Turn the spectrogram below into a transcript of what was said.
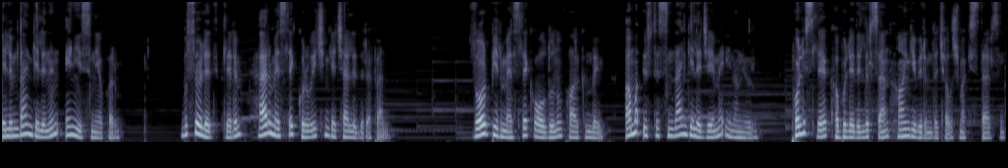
elimden gelenin en iyisini yaparım. Bu söylediklerim her meslek grubu için geçerlidir efendim. Zor bir meslek olduğunu farkındayım ama üstesinden geleceğime inanıyorum. Polisliğe kabul edilirsen hangi birimde çalışmak istersin?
